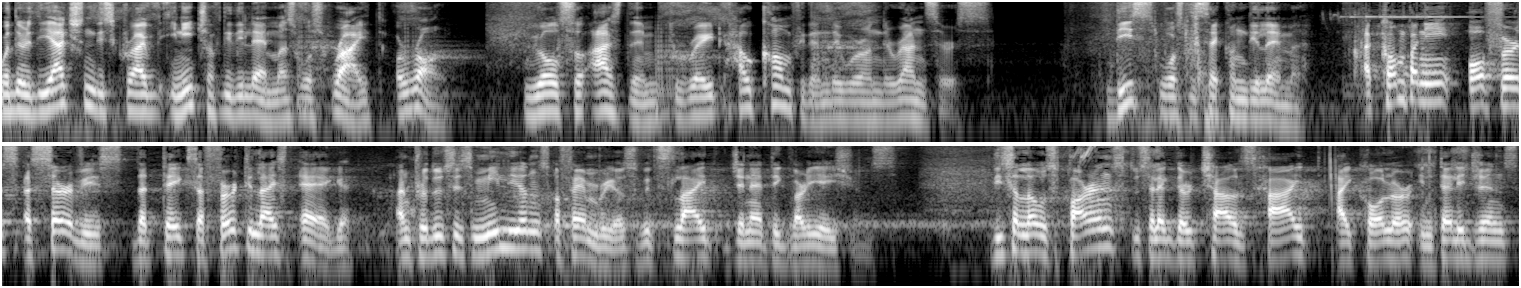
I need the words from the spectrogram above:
whether the action described in each of the dilemmas was right or wrong. We also asked them to rate how confident they were on their answers. This was the second dilemma. A company offers a service that takes a fertilized egg and produces millions of embryos with slight genetic variations. This allows parents to select their child's height, eye color, intelligence,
